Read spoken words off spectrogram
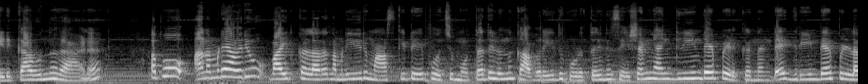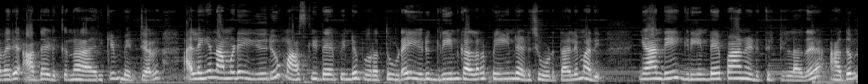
എടുക്കാവുന്നതാണ്. അപ്പോൾ നമ്മുടെ ആ ഒരു വൈറ്റ് കളർ നമ്മുടെ ഈ ഒരു മാസ്കി ടേപ്പ് വെച്ച് മൊത്തത്തിലൊന്ന് കവർ ചെയ്ത് കൊടുത്തതിന് ശേഷം ഞാൻ ഗ്രീൻ ടേപ്പ് എടുക്കുന്നുണ്ട്. ഗ്രീൻ ടേപ്പ് ഉള്ളവർ അത് എടുക്കുന്നതായിരിക്കും ബെറ്റർ അല്ലെങ്കിൽ നമ്മുടെ ഈ ഒരു മാസ്കി ടേപ്പിന്റെ പുറത്തൂടെ ഈ ഒരു ഗ്രീൻ കളർ പെയിന്റ് അടിച്ചു കൊടുത്താലും മതി. ഞാൻ ദേ ഗ്രീൻ ടേപ്പാണ് എടുത്തിട്ടുള്ളത്. അതും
